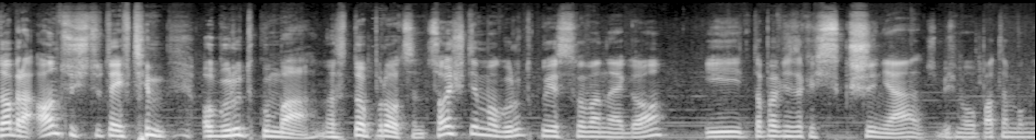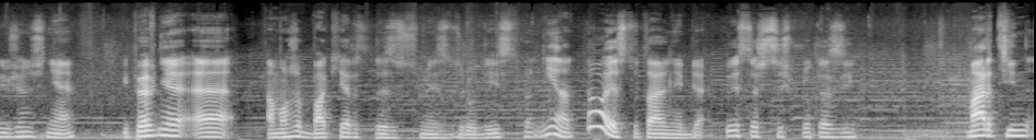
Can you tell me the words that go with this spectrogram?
Dobra, on coś tutaj w tym ogródku ma, na 100%. Coś w tym ogródku jest schowanego i to pewnie jest jakaś skrzynia. Czy byśmy łopatę mogli wziąć? Nie. I pewnie, e, a może bakier to jest w sumie z drugiej strony? Nie, no to jest totalnie białe. Tu jest też coś przy okazji. Martin,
